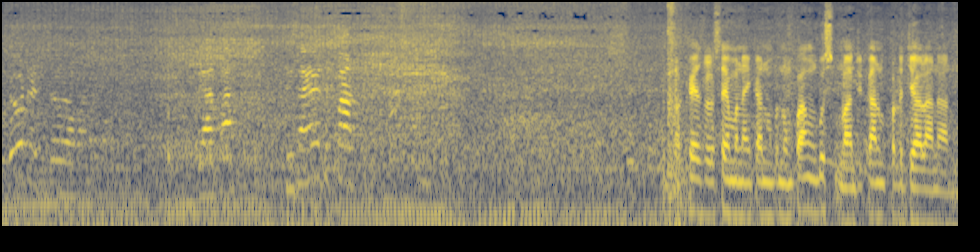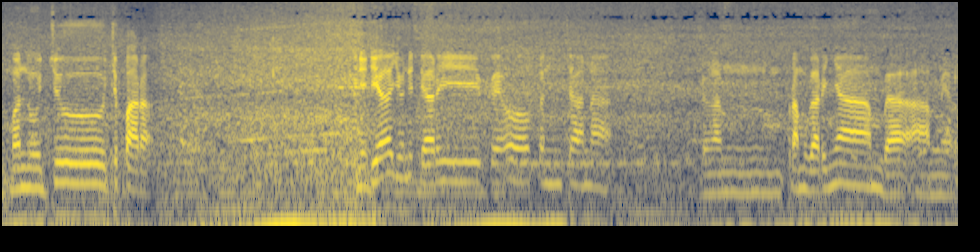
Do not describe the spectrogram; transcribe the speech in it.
Udah udah di dalam. Di atas. Sisanya cepat. Oke selesai menaikkan penumpang bus melanjutkan perjalanan menuju Jepara. Ini dia unit dari PO Kencana dengan pramugarinya Mbak Amel.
